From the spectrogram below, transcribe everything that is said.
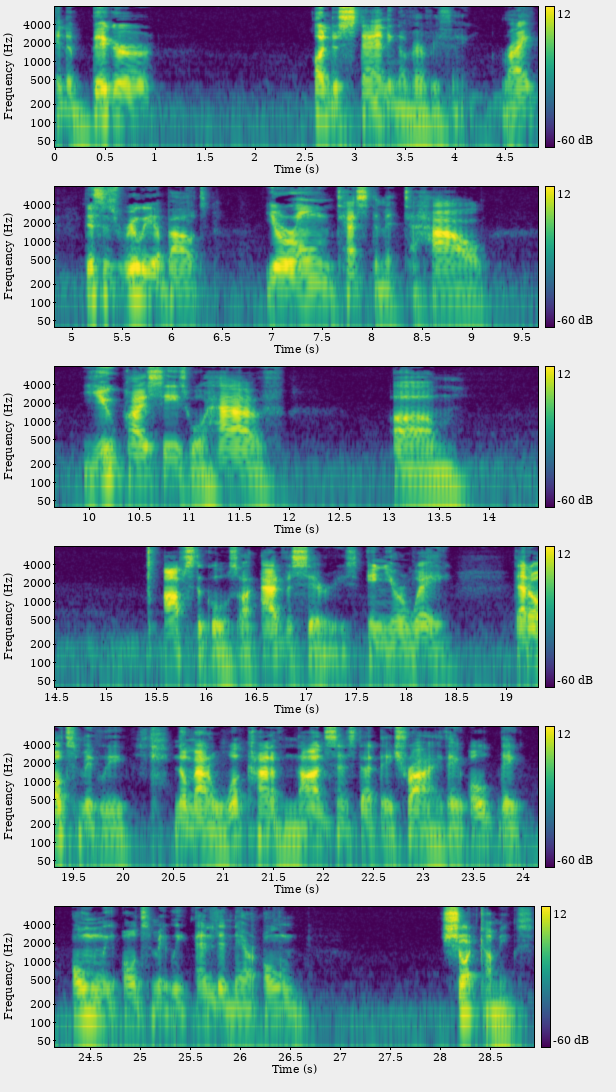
in the bigger understanding of everything, right? This is really about your own testament to how you Pisces will have um, obstacles or adversaries in your way that ultimately, no matter what kind of nonsense that they try, they they only ultimately end in their own shortcomings,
